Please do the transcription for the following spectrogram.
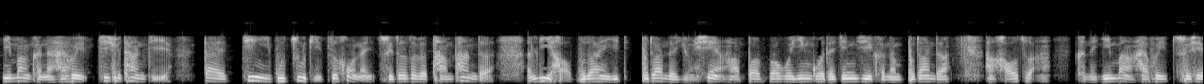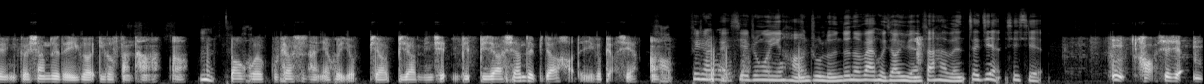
英镑可能还会继续探底，在进一步筑底之后呢，随着这个谈判的利好不断一不断的涌现哈，包包括英国的经济可能不断的啊好转，可能英镑还会出现一个相对的一个一个反弹啊，嗯，包括股票市场也会有比较比较明确比比较相对比较好的一个表现啊。好，非常感谢中国银行驻伦敦的外汇交易员范汉文，再见，谢谢。嗯，好，谢谢，嗯。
